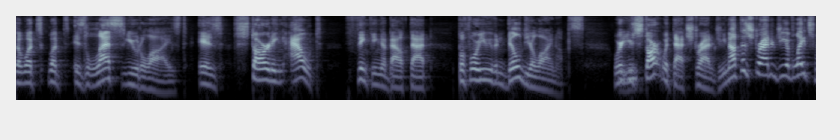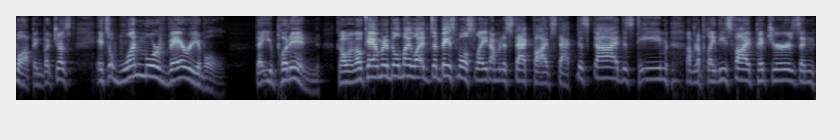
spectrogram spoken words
that what's what is less utilized is starting out thinking about that before you even build your lineups where mm-hmm. you start with that strategy. Not the strategy of late swapping but just it's a one more variable that you put in going okay i'm going to build my light it's a baseball slate. I'm going to stack five stack this guy this team. I'm going to play these five pitchers and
